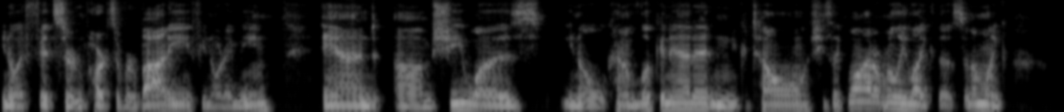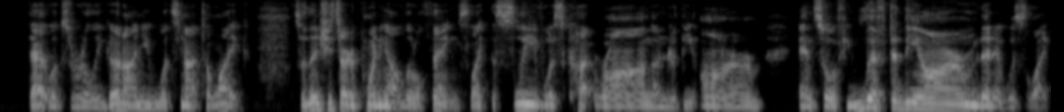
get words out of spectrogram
you know, it fits certain parts of her body, if you know what I mean. And um, she was, you know, kind of looking at it, and you could tell she's like, well, I don't really like this. And I'm like, that looks really good on you. What's not to like? So then she started pointing out little things like the sleeve was cut wrong under the arm. And so if you lifted the arm, then it was like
